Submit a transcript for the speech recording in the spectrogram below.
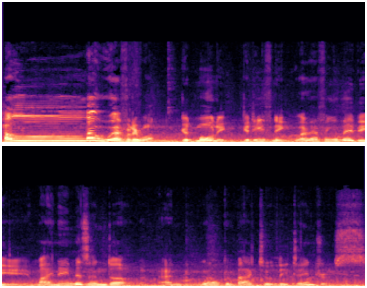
Hello, everyone. Good morning, good evening, wherever you may be. My name is Ndub, and welcome back to Elite Dangerous.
